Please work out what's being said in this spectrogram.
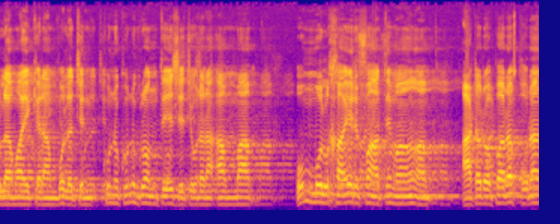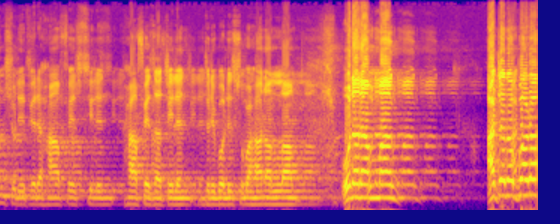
ওলামায়ে কেরাম বলেছেন, কোন কোনো গ্রন্থে এসেছে ওনারা আম্মা উম্মুল খায়ের ফাতেমা। আঠারো পারা কোরআন শরীফের হাফেজ ছিলেন, হাফেজা ছিলেন, যদি বলি সুবহানাল্লাহ। ওনার আম্মা আঠারো পারা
